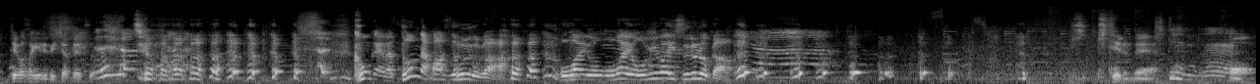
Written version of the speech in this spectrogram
手羽先出てきちゃったやつ。今回はどんなファーストフードがお前をお前をお見舞いするのか。いやき来てるね。ー来てるね。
